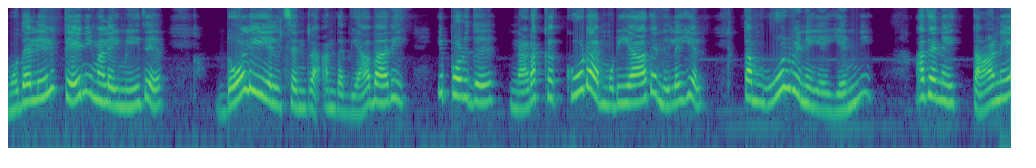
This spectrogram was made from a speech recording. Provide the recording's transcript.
முதலில் தேனிமலை மீது டோலியில் சென்ற அந்த வியாபாரி இப்பொழுது நடக்கக்கூட முடியாத நிலையில் தம் ஊழ்வினையை எண்ணி அதனை தானே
